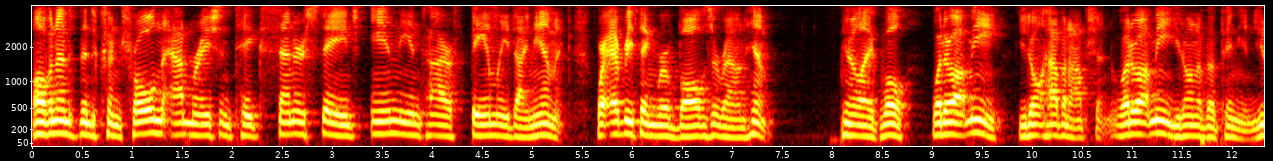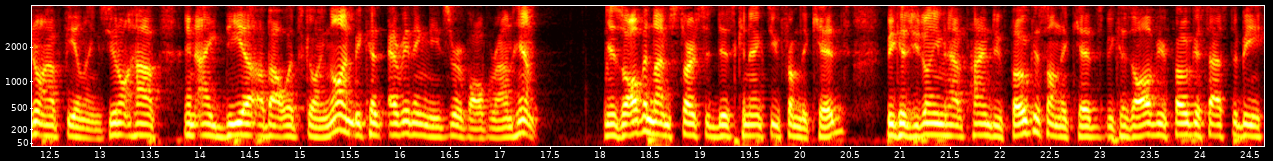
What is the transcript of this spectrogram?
Oftentimes, the control and the admiration take center stage in the entire family dynamic where everything revolves around him. You're like, well, what about me? You don't have an option. What about me? You don't have opinion. You don't have feelings. You don't have an idea about what's going on because everything needs to revolve around him. This oftentimes starts to disconnect you from the kids because you don't even have time to focus on the kids because all of your focus has to be,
